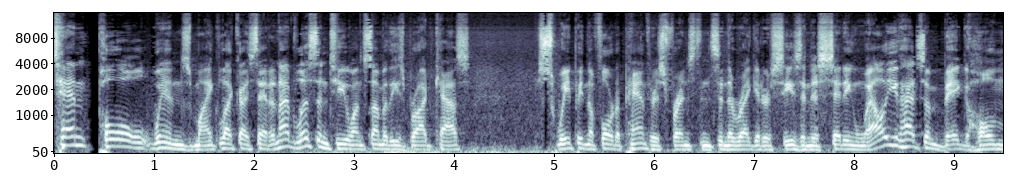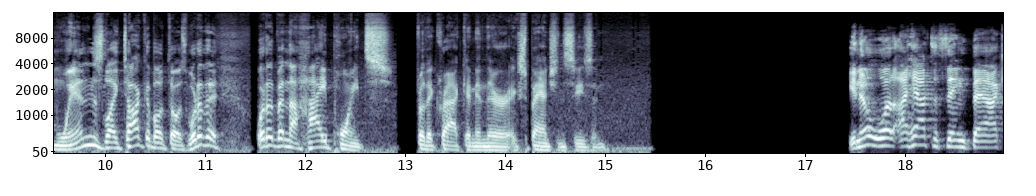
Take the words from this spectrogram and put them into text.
ten pole wins, Mike. Like I said, and I've listened to you on some of these broadcasts sweeping the Florida Panthers, for instance, in the regular season is sitting well. You've had some big home wins. Like, talk about those. What are the what have been the high points for the Kraken in their expansion season? You know what? I have to think back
